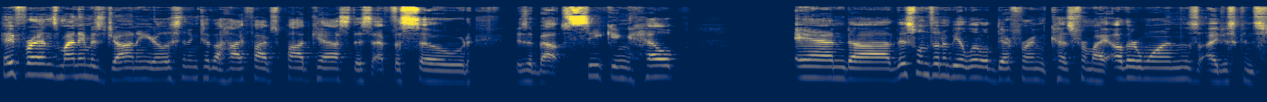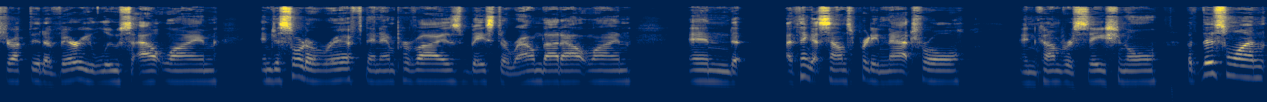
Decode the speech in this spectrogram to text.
Hey, friends, my name is Johnny. You're listening to the High Fives podcast. This episode is about seeking help. And uh, this one's going to be a little different because for my other ones, I just constructed a very loose outline and just sort of riffed and improvised based around that outline. And I think it sounds pretty natural and conversational. But this one,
